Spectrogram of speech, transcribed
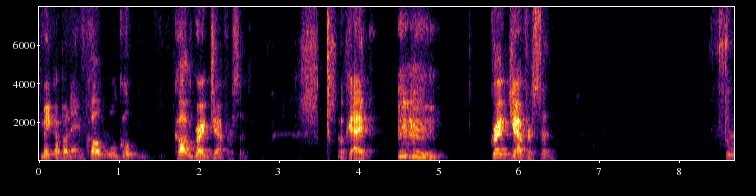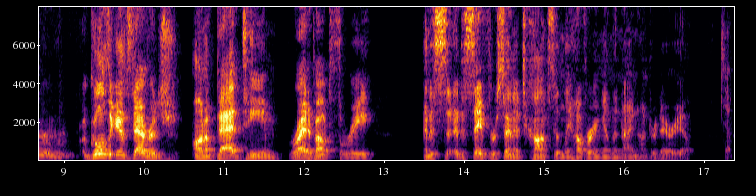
Make up a name. Call. We'll go. Call him Greg Jefferson. Okay. Greg Jefferson. Through goals against average on a bad team, right about three, and a, and a save percentage constantly hovering in the 900 area. Yep.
